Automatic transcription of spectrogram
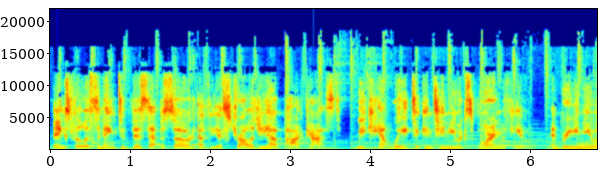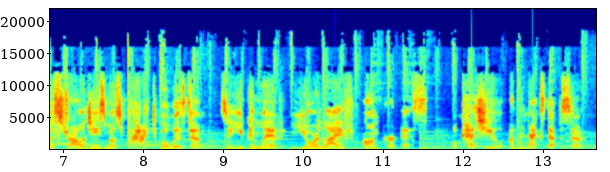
Thanks for listening to this episode of the Astrology Hub podcast. We can't wait to continue exploring with you and bringing you astrology's most practical wisdom so you can live your life on purpose. We'll catch you on the next episode.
